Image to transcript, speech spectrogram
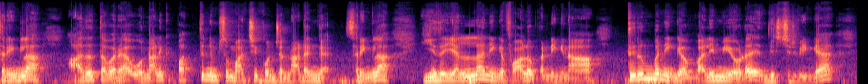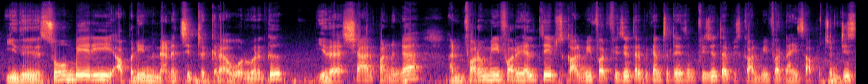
சரிங்களா? அதை தவிர ஒரு நாளைக்கு பத்து நிமிஷமாச்சு கொஞ்சம் நடங்க. சரிங்களா? இதையெல்லாம் நீங்கள் ஃபாலோ பண்ணிங்கன்னா திரும்ப நீங்கள் வலிமையோடு எந்திரிச்சிருவீங்க. இது சோம்பேறி அப்படின்னு நினச்சிட்ருக்கிற ஒருவருக்கு இதை ஷேர் பண்ணுங்கள் and for me for health tips call me for physiotherapy consultation physiotherapist call me for nice opportunities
